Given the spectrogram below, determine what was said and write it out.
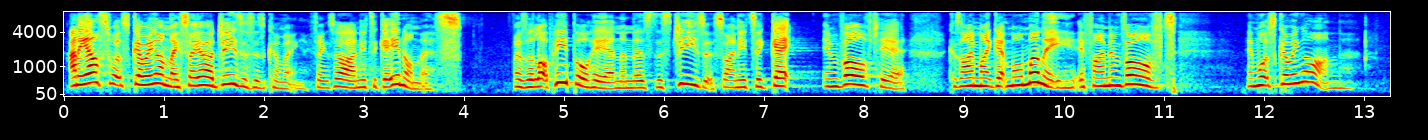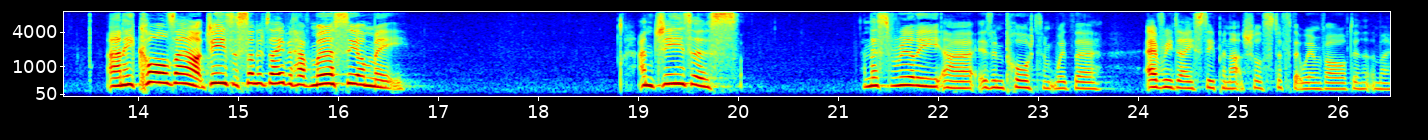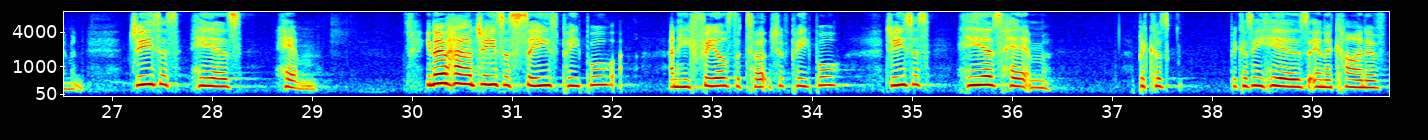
And he asks what's going on. They say, Oh, Jesus is coming. He thinks, Oh, I need to get in on this. There's a lot of people here, and then there's this Jesus, so I need to get involved here because I might get more money if I'm involved in what's going on. And he calls out, Jesus, son of David, have mercy on me. And Jesus, and this really uh, is important with the everyday supernatural stuff that we're involved in at the moment. Jesus hears him. You know how Jesus sees people and he feels the touch of people? Jesus hears him because, because he hears in a kind of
